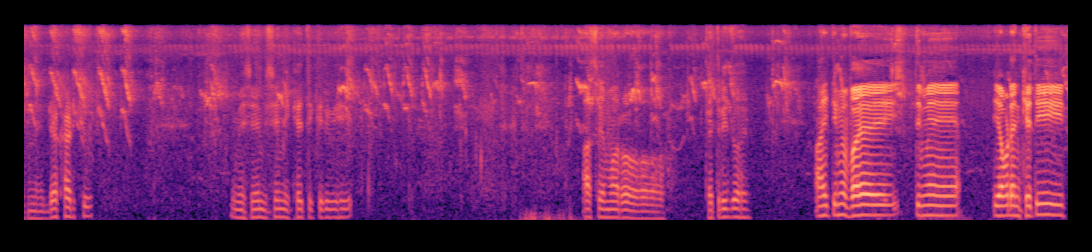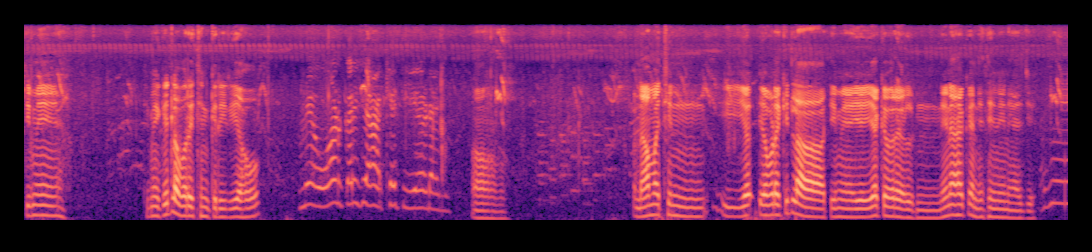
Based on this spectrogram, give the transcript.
તમને દેખાડશું. મેં શેની શેની ખેતી કરવી આ છે મારો ભત્રીજો છે. અહીં તમે ભાઈ તમે એવડાની ખેતી તમે તમે કેટલા વર્ષથી કરી રહ્યા હો? મેં ઓણ કરી છે આ ખેતી એડાની હા. અને આમાંથી એવડા કેટલા તમે એક એવરે નીણા હે કે નથી નીણા હજી? હજી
